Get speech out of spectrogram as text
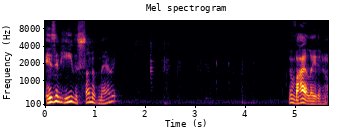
Isn't he the son of Mary? They violated him.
